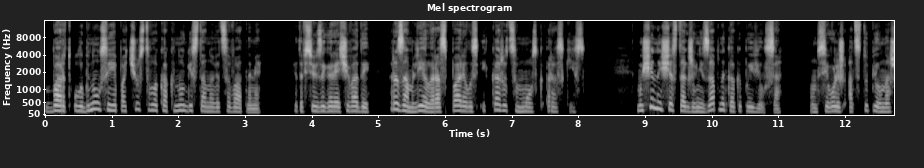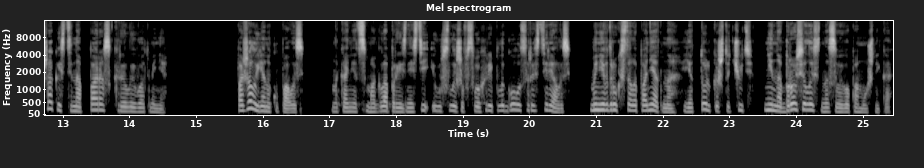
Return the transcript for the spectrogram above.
Барт улыбнулся, и я почувствовала, как ноги становятся ватными. Это все из-за горячей воды. Разомлела, распарилась, и, кажется, мозг раскис. Мужчина исчез так же внезапно, как и появился. Он всего лишь отступил на шаг, и стена пара скрыла его от меня. Пожалуй, я накупалась. Наконец смогла произнести и, услышав свой хриплый голос, растерялась. Мне вдруг стало понятно, я только что чуть не набросилась на своего помощника.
